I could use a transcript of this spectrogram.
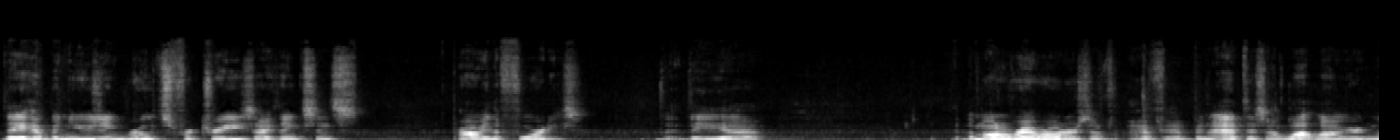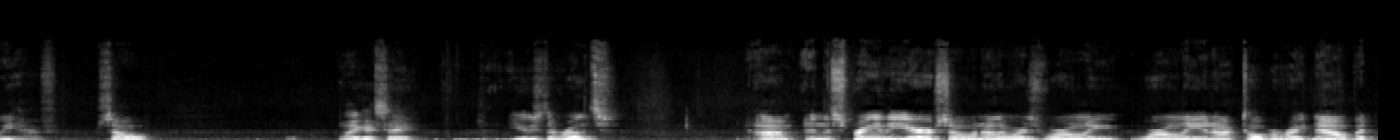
they have been using roots for trees, I think, since probably the 40s. The the, uh, the model railroaders have, have, have been at this a lot longer than we have. So, like I say, use the roots um, in the spring of the year. So, in other words, we're only we're only in October right now, but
